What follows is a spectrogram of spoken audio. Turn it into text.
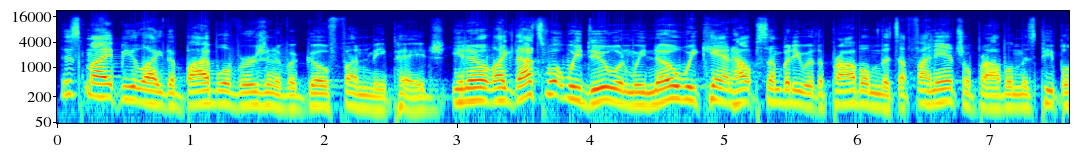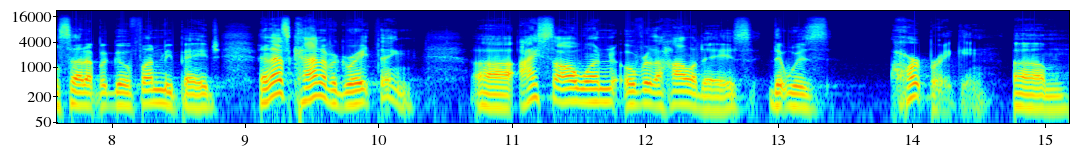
This might be like the Bible version of a GoFundMe page. You know, like that's what we do when we know we can't help somebody with a problem that's a financial problem, is people set up a GoFundMe page. And that's kind of a great thing. Uh, I saw one over the holidays that was heartbreaking. Um,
